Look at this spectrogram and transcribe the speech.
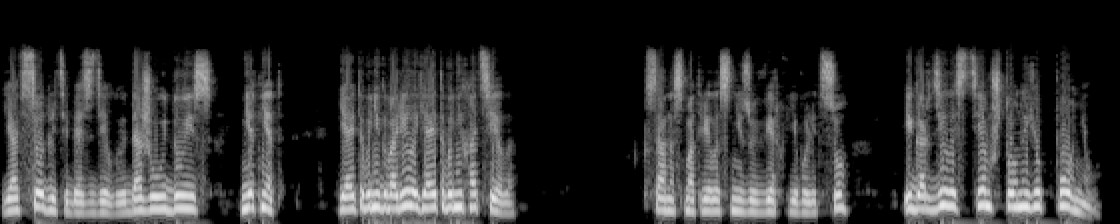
Я все для тебя сделаю, даже уйду из... Нет-нет, я этого не говорила, я этого не хотела. Ксана смотрела снизу вверх в его лицо и гордилась тем, что он ее понял,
